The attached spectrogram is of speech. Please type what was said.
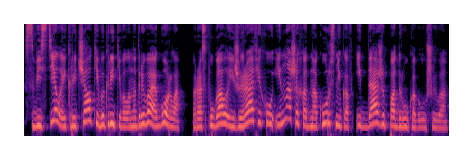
свистела и кричалки выкрикивала, надрывая горло. Распугала и жирафиху, и наших однокурсников, и даже подруг оглушила.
